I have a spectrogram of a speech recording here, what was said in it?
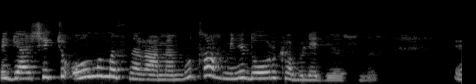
ve gerçekçi olmamasına rağmen bu tahmini doğru kabul ediyorsunuz. E,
